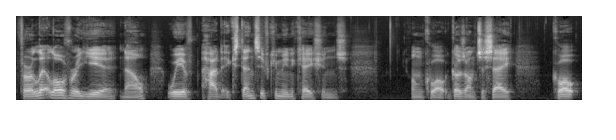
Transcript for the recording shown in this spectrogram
For a little over a year now, we have had extensive communications, unquote. It goes on to say, Quote,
